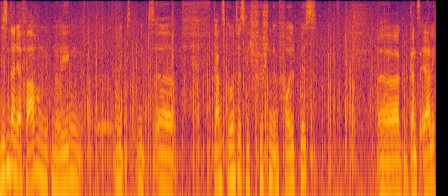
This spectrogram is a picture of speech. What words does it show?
Wie sind deine Erfahrungen mit dem Regen, äh, mit, mit äh, ganz grundsätzlich Fischen im Vollpiss? Äh, ganz ehrlich,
